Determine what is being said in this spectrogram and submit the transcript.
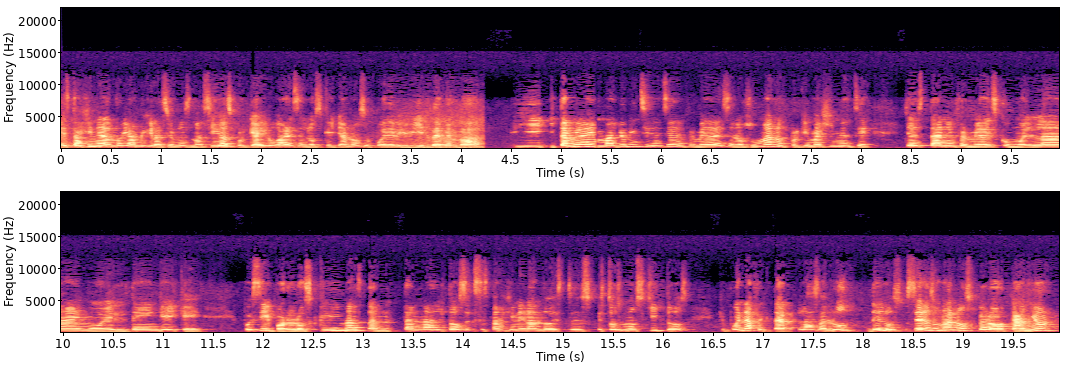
está generando ya migraciones masivas porque hay lugares en los que ya no se puede vivir de verdad. Y, también hay mayor incidencia de enfermedades en los humanos, porque imagínense, ya están enfermedades como el Lyme o el dengue, que pues sí, por los climas tan, tan altos se están generando estos, estos mosquitos que pueden afectar la salud de los seres humanos, pero cañón.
